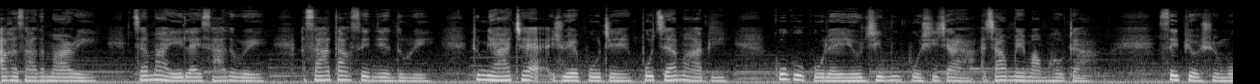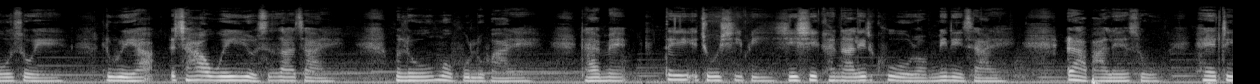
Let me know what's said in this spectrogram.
အားကစားသမားတွေကျမ်းမာရေးလိုက်စားသူတွေအစားအသောက်ဆင်ကျင်သူတွေသူများချက်အရွယ်ပိုတင်ပိုကျန်းမာပြီးကိုကိုကိုလည်းယုံကြည်မှုပိုရှိကြတာအကြောင်းမဲမှမဟုတ်တာ စိတ်ပျော်ရွှင်မိုးဆိုရင်လူတွေကတခြားအဝေးကြီးကိုစဉ်းစားကြတယ်မလို့မဟုတ်ဘူးလူပါတယ်ဒါပေမဲ့တိတ်အကျိုးရှိပြီးရေရှည်ခန္ဓာလေးတစ်ခုကိုတော့မိနေကြတယ်အဲ့ဒါဘာလဲဆို healthy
